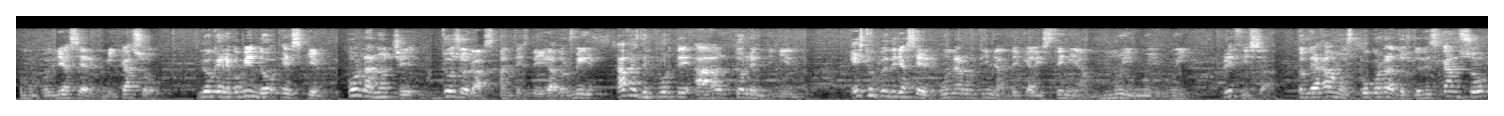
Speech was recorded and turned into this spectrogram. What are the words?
como podría ser mi caso, lo que recomiendo es que por la noche, dos horas antes de ir a dormir, hagas deporte a alto rendimiento. Esto podría ser una rutina de calistenia muy muy muy precisa, donde hagamos pocos ratos de descanso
